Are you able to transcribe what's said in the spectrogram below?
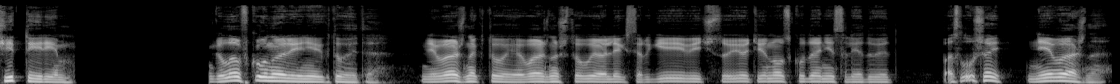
Четыре. Головку на линии кто это? Неважно кто я, важно, что вы, Олег Сергеевич, суете нос куда не следует. Послушай, неважно.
